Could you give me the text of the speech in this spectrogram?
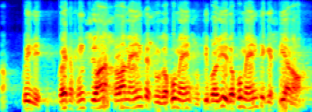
No. Quindi questa funziona solamente su, su tipologie di documenti che siano,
